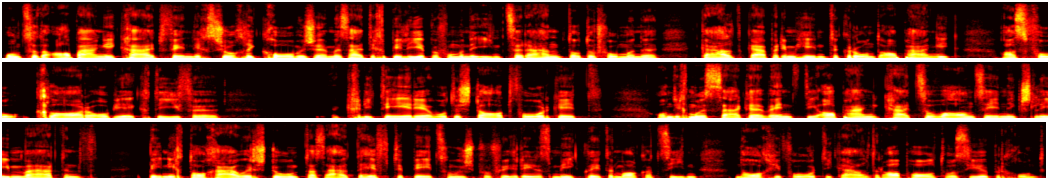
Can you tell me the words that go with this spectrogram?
Und zu der Abhängigkeit finde ich es schon ein bisschen komisch, wenn man sagt, ich bin lieber von einem Inzerent oder von einem Geldgeber im Hintergrund abhängig, als von klaren, objektiven Kriterien, die der Staat vorgibt. Und ich muss sagen, wenn die Abhängigkeit so wahnsinnig schlimm wäre, dann bin ich doch auch erstaunt, dass auch die FDP zum Beispiel für ihr Mitgliedermagazin nach wie vor die Gelder abholt, die sie überkommt.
